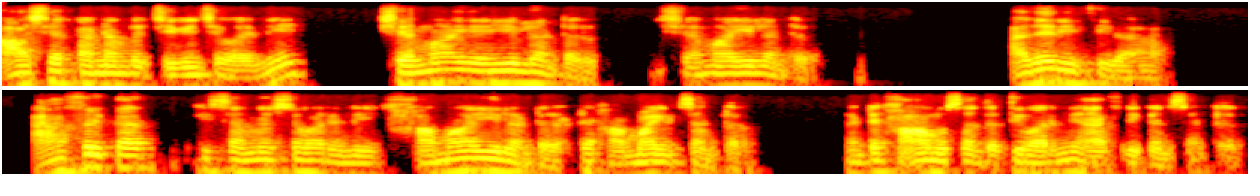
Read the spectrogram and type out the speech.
ఆసియా ఖండంలో జీవించేవారిని వారిని అంటారు. షమాయిలు అంటారు. అదే రీతిగా ఆఫ్రికాకి సంబంధించిన వారిని హమాయిల్ అంటారు. అంటే హమాయిల్స్ అంటారు. అంటే హాము సంతతి వారిని ఆఫ్రికన్స్ అంటారు.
